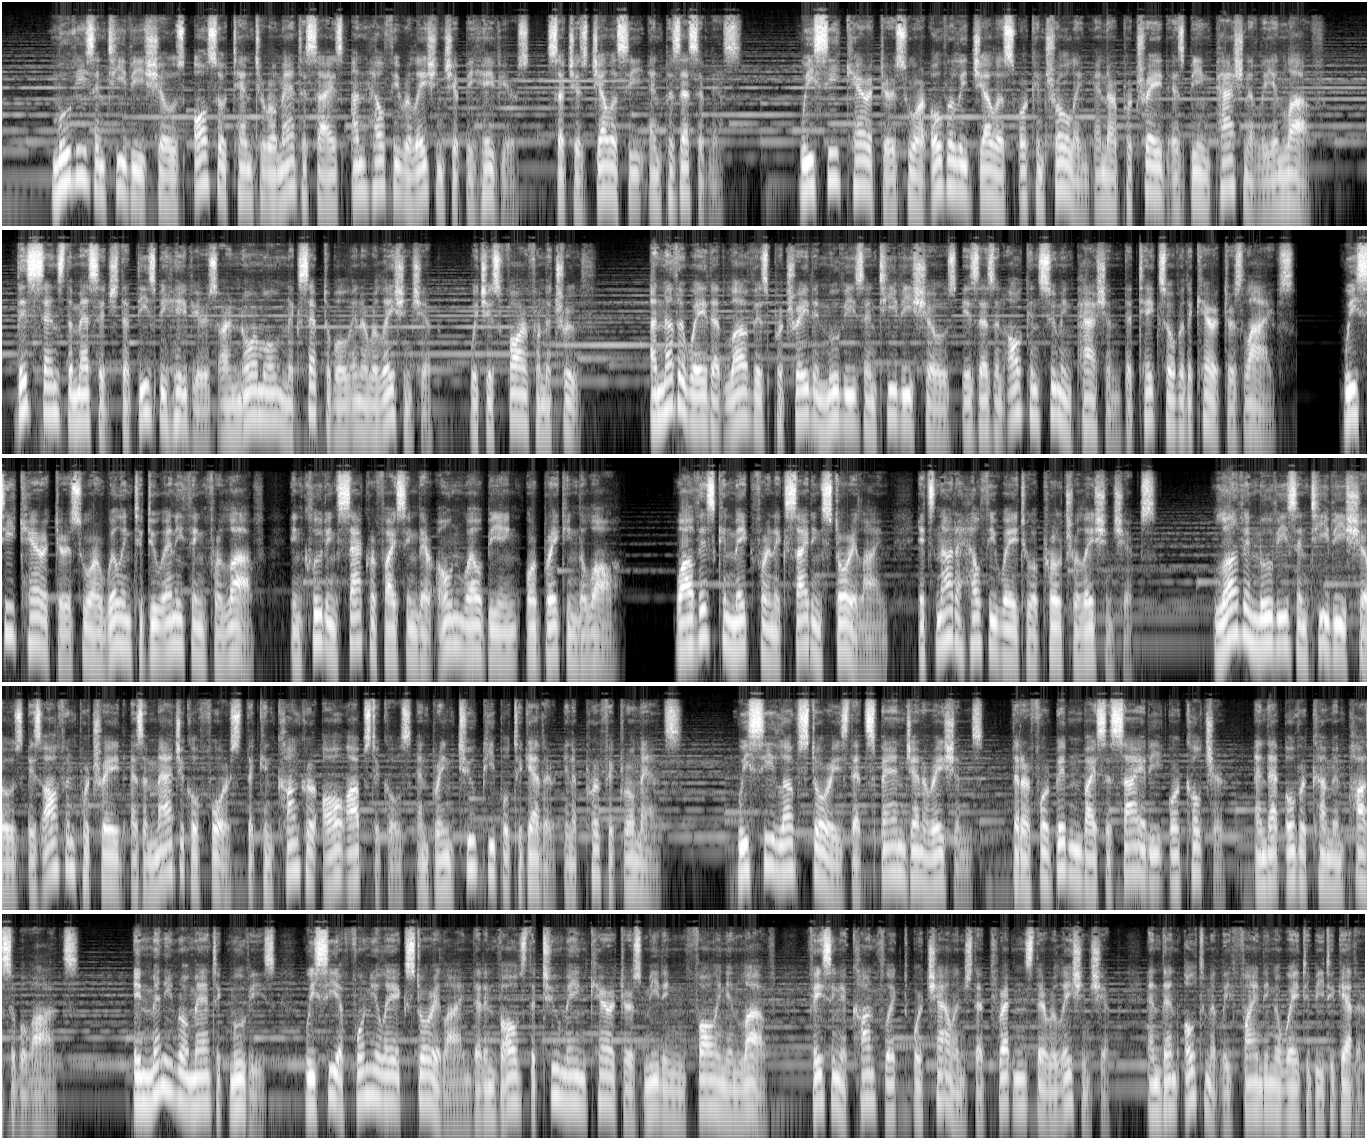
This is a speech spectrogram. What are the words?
Movies and TV shows also tend to romanticize unhealthy relationship behaviors, such as jealousy and possessiveness. We see characters who are overly jealous or controlling and are portrayed as being passionately in love. This sends the message that these behaviors are normal and acceptable in a relationship, which is far from the truth. Another way that love is portrayed in movies and TV shows is as an all-consuming passion that takes over the characters' lives. We see characters who are willing to do anything for love, including sacrificing their own well-being or breaking the law. While this can make for an exciting storyline, it's not a healthy way to approach relationships. Love in movies and TV shows is often portrayed as a magical force that can conquer all obstacles and bring two people together in a perfect romance. We see love stories that span generations, that are forbidden by society or culture, and that overcome impossible odds. In many romantic movies, we see a formulaic storyline that involves the two main characters meeting and falling in love, facing a conflict or challenge that threatens their relationship, and then ultimately finding a way to be together.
